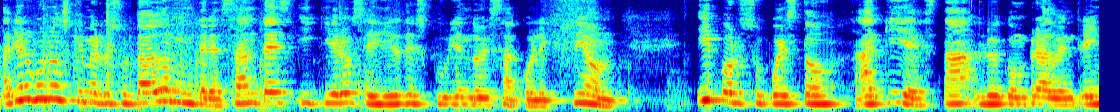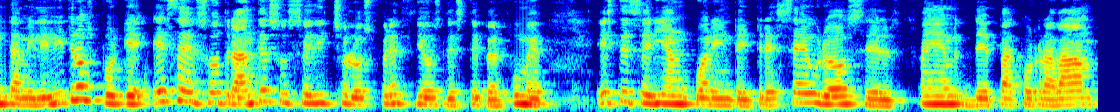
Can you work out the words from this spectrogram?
Había algunos que me resultaron interesantes y quiero seguir descubriendo esa colección. Y por supuesto, aquí está, lo he comprado en 30 mililitros porque esa es otra. Antes os he dicho los precios de este perfume. Este serían 43 euros, el Femme de Paco Rabanne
